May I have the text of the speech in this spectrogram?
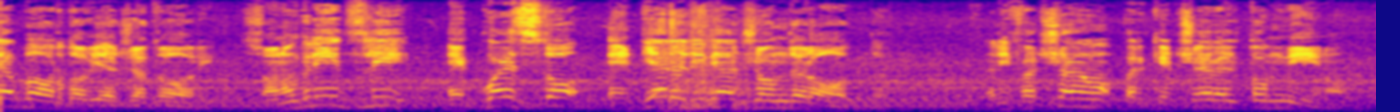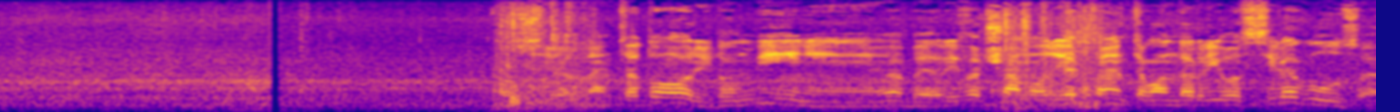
a bordo, viaggiatori! Sono Grizzly, e questo è Diario di Viaggio on the road. Rifacciamo perché c'era il tombino. Ossi rallentatori, tombini... vabbè, rifacciamo direttamente quando arrivo a Siracusa.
